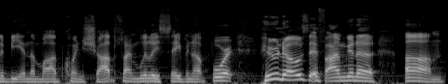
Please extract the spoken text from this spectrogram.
to be in the mob coin shop. So I'm literally saving up for it. Who knows if I'm to... Um,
